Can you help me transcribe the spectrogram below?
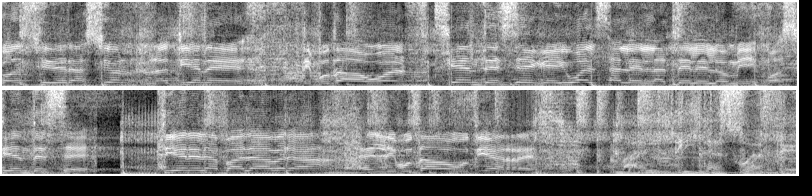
consideración no tiene, diputado Wolf, siéntese que igual sale en la tele lo mismo, siéntese. Tiene la palabra el diputado Gutiérrez. Maldita suerte.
